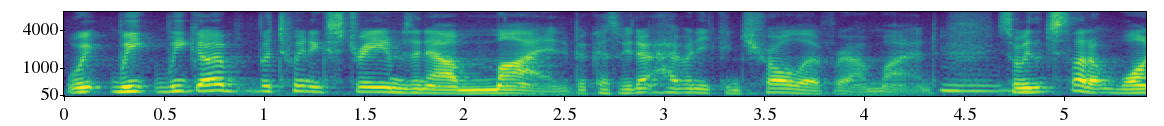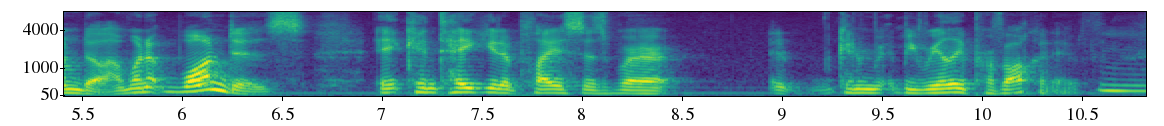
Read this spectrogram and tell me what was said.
we we we go between extremes in our mind because we don't have any control over our mind. Mm. So we just let it wander, and when it wanders, it can take you to places where it can be really provocative. Mm.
